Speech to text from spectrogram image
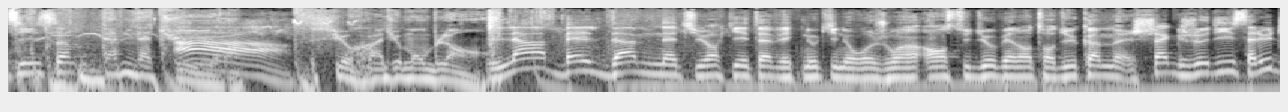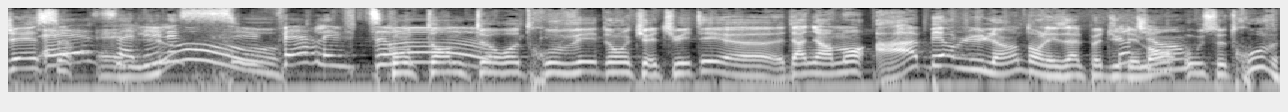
6. Dame Nature Ah sur Radio Mont Blanc. La belle dame nature qui est avec nous, qui nous rejoint en studio bien entendu comme chaque jeudi. Salut Jess Eh, salut les super leftos Content de te retrouver. Donc, tu étais euh, dernièrement à Aberlulin, dans les Alpes du Léman, où se trouve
